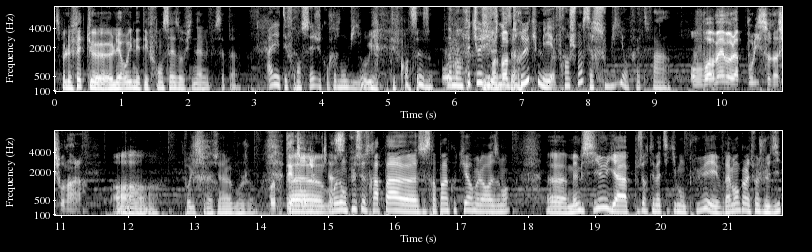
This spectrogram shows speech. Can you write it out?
C'est pas le fait que l'héroïne était française au final que ça t'a. Ah, elle était française, j'ai complètement oublié. Oui, elle était française. Non, mais en fait, tu vois, j'ai fini le truc, mais franchement, ça s'oublie en fait. Enfin, On voit même la police nationale. Oh, police nationale, bonjour. Euh, moi non plus, ce sera pas, euh, ce sera pas un coup de cœur malheureusement. Euh, même si euh, il y a plusieurs thématiques qui m'ont plu et vraiment encore une fois je le dis,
